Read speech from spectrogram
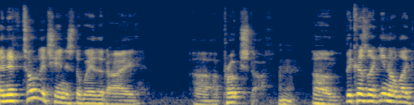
and it totally changed the way that I uh, approach stuff. Mm. Um, because, like, you know, like,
